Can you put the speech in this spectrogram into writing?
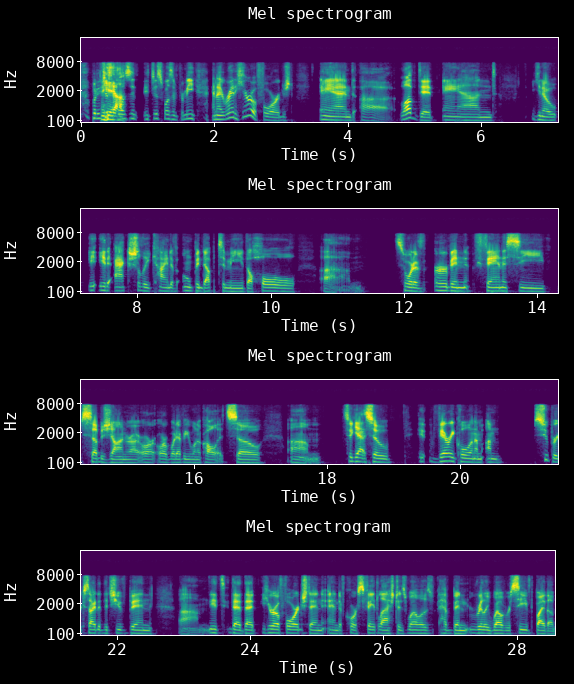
but it just yeah. wasn't it just wasn't for me and i read hero forged and uh loved it and you know it, it actually kind of opened up to me the whole um sort of urban fantasy subgenre or or whatever you want to call it so um so yeah so it, very cool and i'm i'm super excited that you've been um, it's that that Hero Forged and and of course Fate Lashed as well as have been really well received by the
